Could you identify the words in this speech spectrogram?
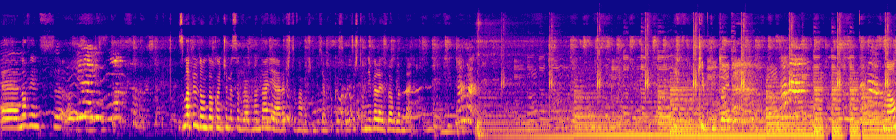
E, no więc e, z Matyldą dokończymy sobie oglądanie, a resztę Wam już nie będziemy pokazywać. Zresztą niewiele jest do oglądania. Kim DJ. No.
